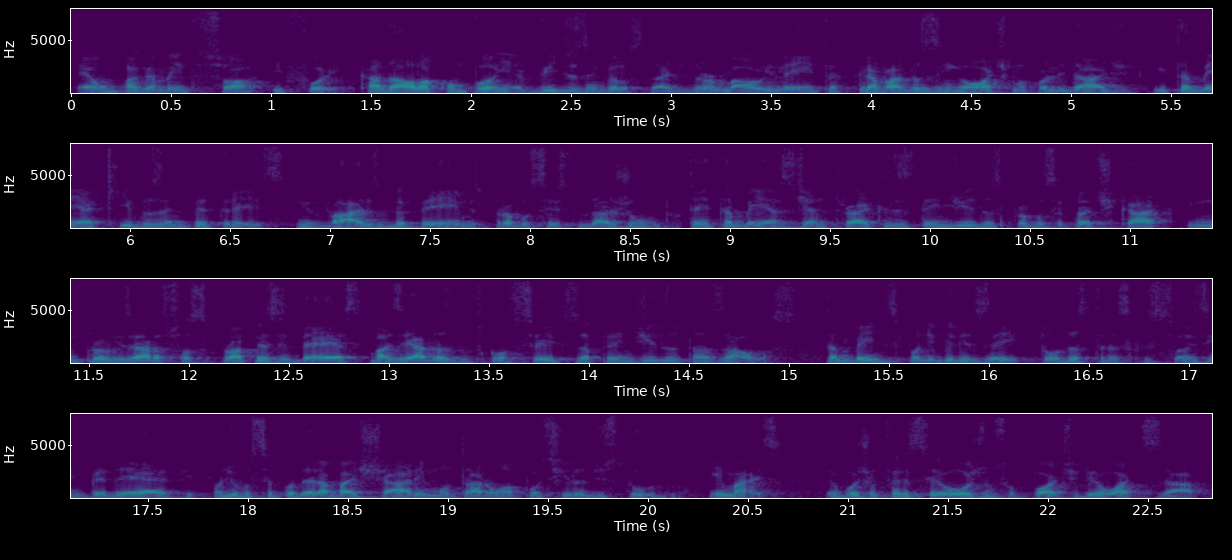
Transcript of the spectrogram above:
é um pagamento só e foi. Cada aula acompanha vídeos em velocidade normal e lenta, gravadas em ótima qualidade e também arquivos MP3 em vários BPMs para você estudar junto. Tem também as Gen Tracks estendidas para você praticar e improvisar as suas próprias ideias baseadas nos conceitos aprendidos nas aulas. Também disponibilizei todas as transcrições em PDF PDF, onde você poderá baixar e montar uma apostila de estudo. E mais, eu vou te oferecer hoje um suporte via WhatsApp,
